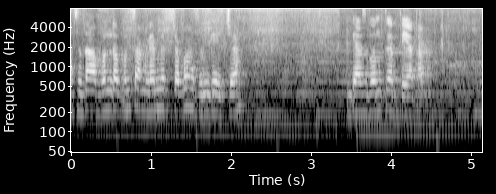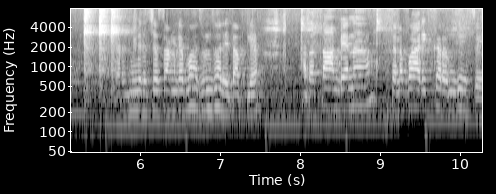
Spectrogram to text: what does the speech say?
असं दाबून दाबून चांगल्या मिरच्या भाजून घ्यायच्या. गॅस बंद करते आता. कारण मिरच्या चांगल्या भाजून झाल्यात आपल्या. आता तांब्यानं त्याला बारीक करून घ्यायचंय.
